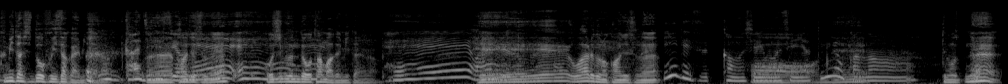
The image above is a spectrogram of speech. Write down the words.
組み出し豆腐居酒屋みたいな。感じですよね。えー感じですよね、ええご自分でお玉でみたいな。へえ、ワイルドへえワイルドな感じですね。いいですかもしれません。やってみようかな。でもね、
